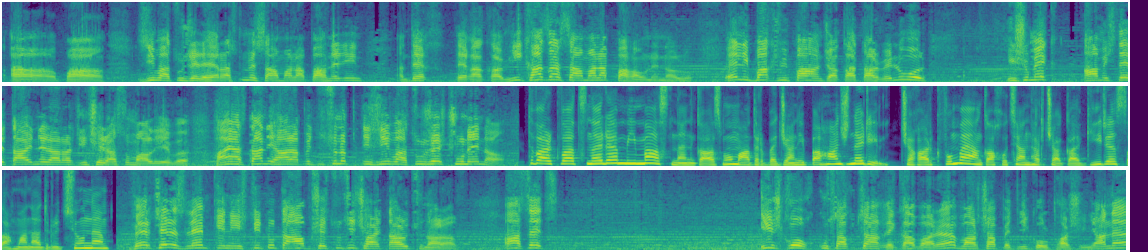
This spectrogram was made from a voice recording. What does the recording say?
զինված ուժերը հեռացնում են սահմանապահներին այնտեղ տեղակայում 5000 սահմանապահ ունենալու։ Էլի Բաքվի պահանջա կատարվելու, որ հիշում եք ամիսներ տարիներ առաջ ինչ էր ասում Ալիևը։ Հայաստանի Հանրապետությունը պիտի զինված ուժեր չունենա։ Թվարկվածները մի մասն են կազմում Ադրբեջանի պահանջների։ Չեղարկվում է անկախության հրճակագիրը, սահմանադրությունը։ Վերջերս Լեմկին ինստիտուտը ապշեցուցիչ հայտարարություն արավ։ Ասեց Իշխող կուսակցության ղեկավարը վարչապետ Նիկոլ Փաշինյանը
